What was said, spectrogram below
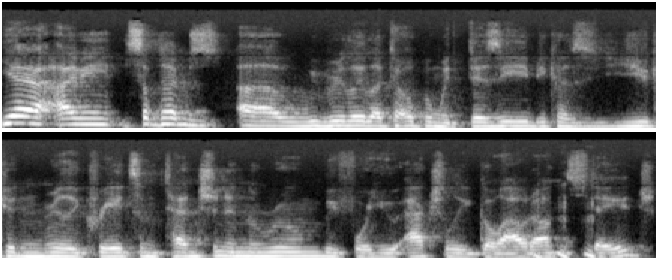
Yeah, I mean, sometimes uh, we really like to open with Dizzy because you can really create some tension in the room before you actually go out on the stage.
